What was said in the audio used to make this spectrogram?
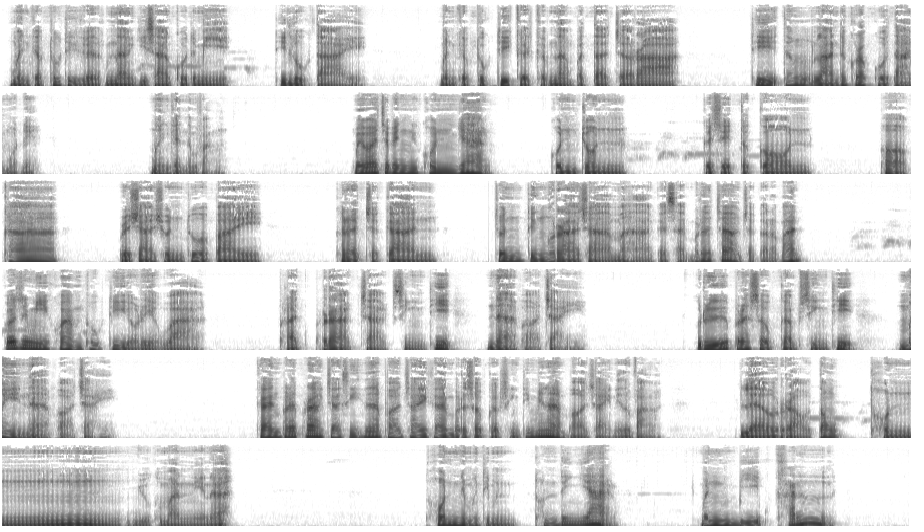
เหมือนกับทุกที่เกิดกับนางกิสาโคตมีที่ลูกตาย เหมือนกับทุกที่เกิดกับนางปตจารา ที่ทั้งหลานทั้งครอบครัวตายหมดเลยเหมือนกันทั้งฝัง ไม่ว่าจะเป็นคนยาก คนจน เกษตรกร พ่อค้า ประชาชนทั่วไปข้าราชการ จนถึงราชามหากษัตริย์พระเจ้าจักรพรรดิก็จะมีความทุกข์ที่เรียกว่า พลัดพรากจากสิ่งที่น่าพอใจ หรือประสบกับสิ่งที่ไม่น่าพอใจ การพลัดพรากจากสิ่งที่น่าพอใจ การประสบกับสิ่งที่ไม่น่าพอใจในตัวฝัง แล้วเราต้องทนอยู่กับมันเนี่ยนะ ทนเนี่ยบางทีมันทนได้ยาก มันบีบคั้น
